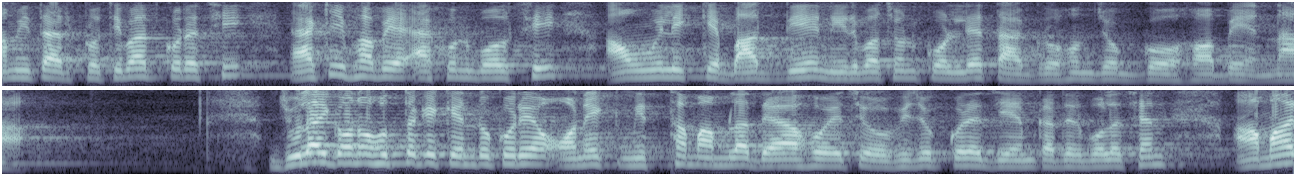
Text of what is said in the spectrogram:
আমি তার প্রতিবাদ করেছি। একইভাবে এখন বলছি, আওয়ামী লীগকে বাদ দিয়ে নির্বাচন করলে তা গ্রহণযোগ্য হবে না। জুলাই গণহত্যাকে কেন্দ্র করে অনেক মিথ্যা মামলা দেওয়া হয়েছে, অভিযোগ করে জিএম কাদের বলেছেন, আমার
